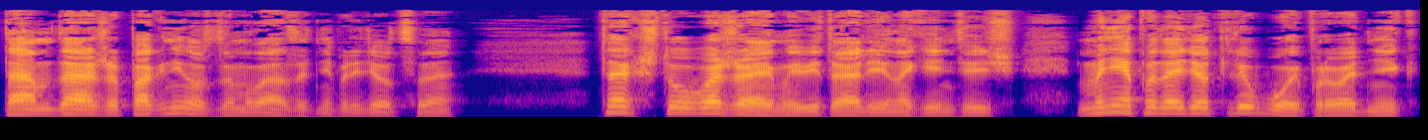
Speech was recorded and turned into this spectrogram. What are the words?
Там даже по гнездам лазать не придется. Так что, уважаемый Виталий Иннокентьевич, мне подойдет любой проводник,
